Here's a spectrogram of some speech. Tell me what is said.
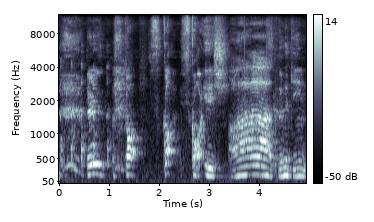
no. there is a Scot, Scot, Scottish. 아, 그 느낌.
